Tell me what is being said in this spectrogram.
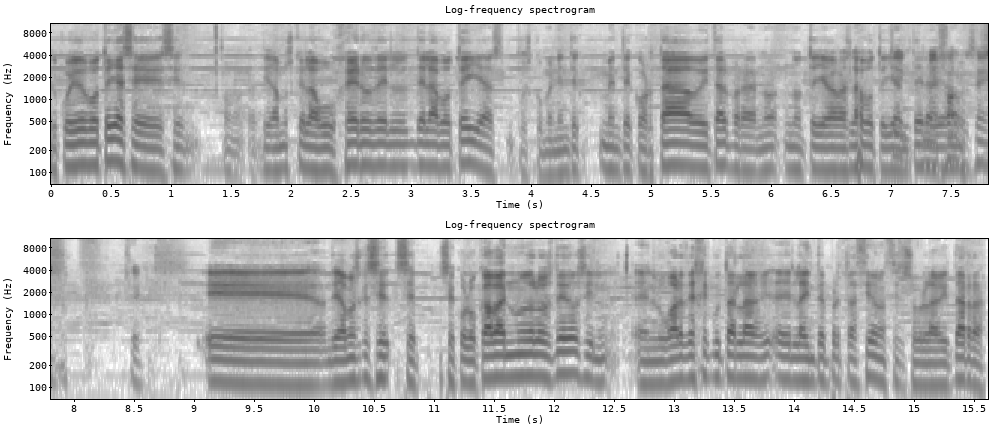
El cuello de botella, se, se- digamos que el agujero del- de la botella, pues convenientemente cortado y tal, para no, no te llevabas la botella Sí, entera. mejor, digamos. sí. sí. Eh, digamos que se, se- se colocaba en uno de los dedos y en- lugar de ejecutar la, eh, la interpretación sobre la guitarra,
